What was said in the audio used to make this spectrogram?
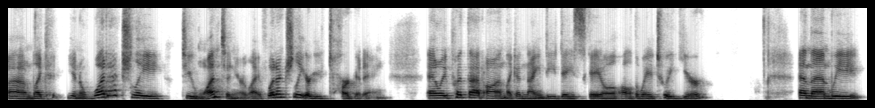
Um, like, you know, what actually do you want in your life? What actually are you targeting? And we put that on like a 90 day scale all the way to a year. And then we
